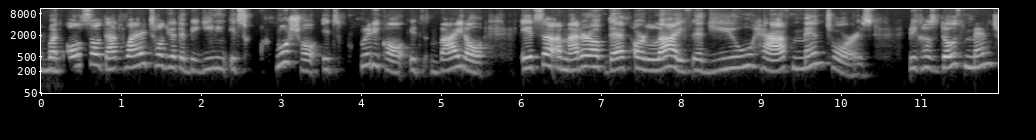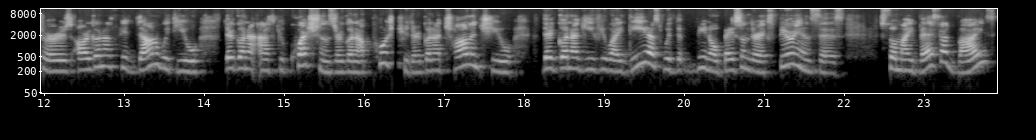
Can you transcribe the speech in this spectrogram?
Mm-hmm. But also, that's why I told you at the beginning it's crucial, it's critical, it's vital. It's a, a matter of death or life that you have mentors because those mentors are going to sit down with you. They're going to ask you questions. They're going to push you. They're going to challenge you. They're going to give you ideas with the, you know, based on their experiences. So my best advice,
